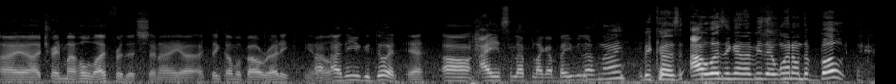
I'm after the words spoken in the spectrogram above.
I uh, trained my whole life for this, and I, uh, I think I'm about ready. You know. I, I think you could do it. yeah. Uh, I slept like a baby last night because I wasn't gonna be the one on the boat.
